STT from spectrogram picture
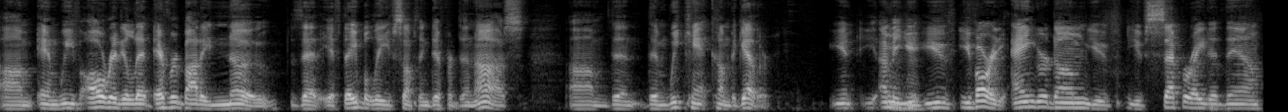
Um, and we've already let everybody know that if they believe something different than us, um, then then we can't come together. You, I mean, you, you've you've already angered them. You've you've separated them.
